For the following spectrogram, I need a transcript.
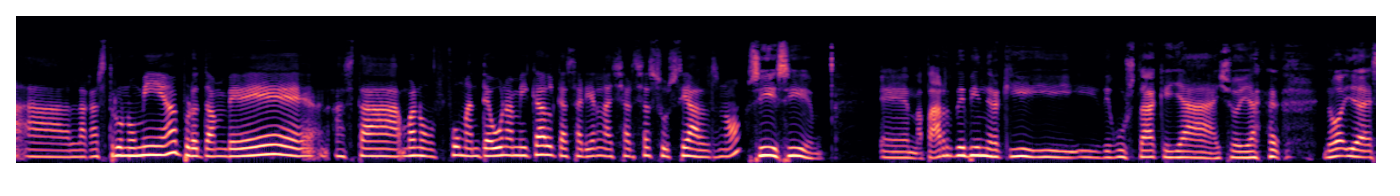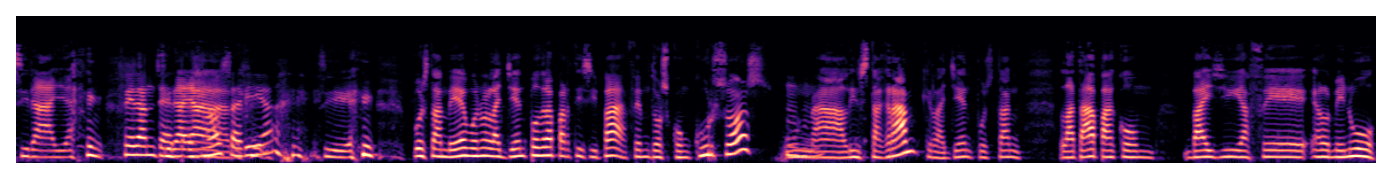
eh, la gastronomia, però també està, bueno, fomenteu una mica el que serien les xarxes socials, no? Sí, sí eh, a part de vindre aquí i, i degustar, que ja, això ja, no, ja serà ja... Fer d'antetes, ja, no, seria? Sí, pues també, bueno, la gent podrà participar. Fem dos concursos, un uh -huh. a l'Instagram, que la gent, pues, tant la tapa com vagi a fer el menú,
